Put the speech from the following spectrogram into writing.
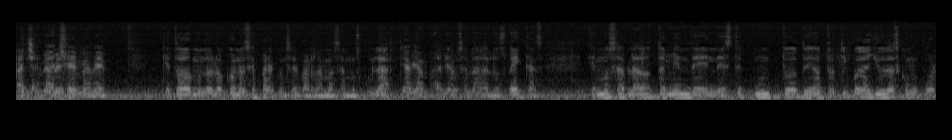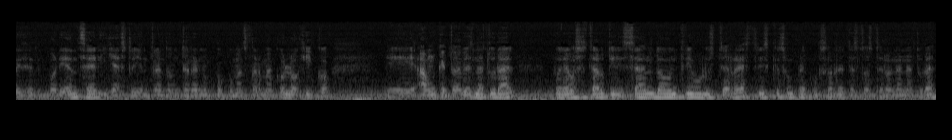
HMB. HMB, que todo el mundo lo conoce para conservar la masa muscular. Ya habíamos, habíamos hablado de los becas. Hemos hablado también de, en este punto de otro tipo de ayudas como podrían ser, y ya estoy entrando a un terreno un poco más farmacológico, eh, aunque todavía es natural, podríamos estar utilizando un tribulus terrestris, que es un precursor de testosterona natural,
